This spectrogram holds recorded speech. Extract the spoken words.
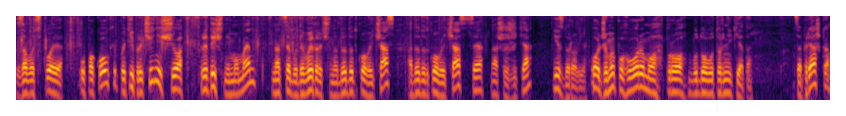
заводської упаковки по тій причині, що в критичний момент на це буде витрачено додатковий час, а додатковий час це наше життя і здоров'я. Отже, ми поговоримо про будову турнікета. Це пряжка,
